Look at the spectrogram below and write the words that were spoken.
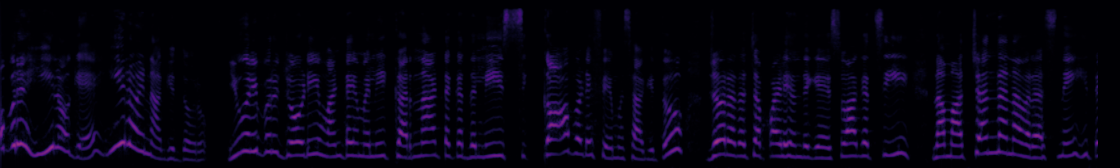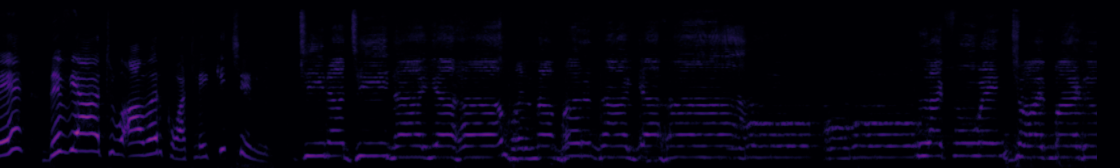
ಒಬ್ಬರು ಹೀರೋಗೆ ಹೀರೋಯಿನ್ ಆಗಿದ್ದವರು. ಇವರಿಬ್ಬರು ಜೋಡಿ ಒನ್ ಟೈಮ್ ಅಲ್ಲಿ ಕರ್ನಾಟಕದಲ್ಲಿ ಸಿಕ್ಕಾಬಡೆ ಫೇಮಸ್ ಆಗಿತ್ತು. ಜೋರಾದ ಚಪ್ಪಾಳಿಯೊಂದಿಗೆ ಸ್ವಾಗತಿಸಿ ನಮ್ಮ ಚಂದನ್ ಅವರ ಸ್ನೇಹಿತೆ Divya to our Kwatle kitchen जीना जीना यहाँ मरना मरना यहाँ ಲೈಫ್ ಎಂಜಾಯ್ ಮಾಡು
